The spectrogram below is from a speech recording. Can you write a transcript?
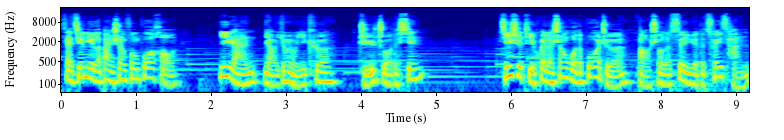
在经历了半生风波后，依然要拥有一颗执着的心。即使体会了生活的波折，饱受了岁月的摧残，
